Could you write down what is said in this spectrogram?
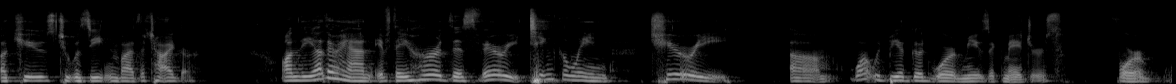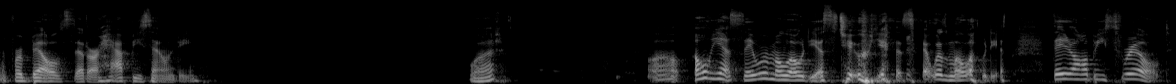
accused who was eaten by the tiger. On the other hand, if they heard this very tinkling, cheery, um, what would be a good word, music majors, for, for bells that are happy sounding? What? Uh, oh, yes, they were melodious too. yes, it was melodious. They'd all be thrilled.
